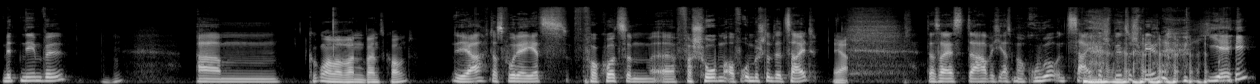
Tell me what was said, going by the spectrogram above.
mitnehmen will. Ähm, Gucken wir mal, wann es kommt. ja, das wurde ja jetzt vor kurzem äh, verschoben auf unbestimmte Zeit. Ja. Das heißt, da habe ich erstmal Ruhe und Zeit, das Spiel zu spielen. Yay.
